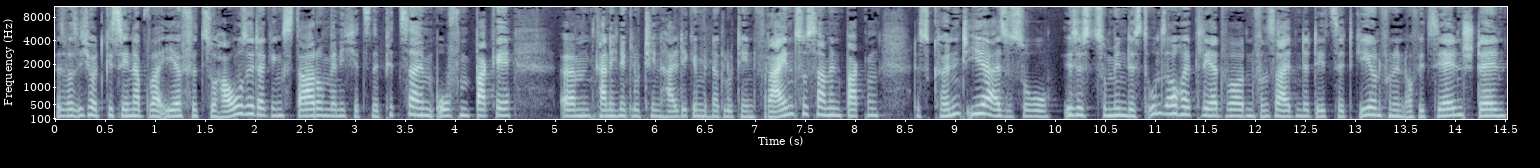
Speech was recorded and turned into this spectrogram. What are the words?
das, was ich heute gesehen habe, war eher für zu Hause. Da ging es darum, wenn ich jetzt eine Pizza im Ofen backe, ähm, kann ich eine glutenhaltige mit einer glutenfreien zusammenbacken. Das könnt ihr, also so ist es zumindest uns auch erklärt worden von Seiten der DZG und von den offiziellen Stellen.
